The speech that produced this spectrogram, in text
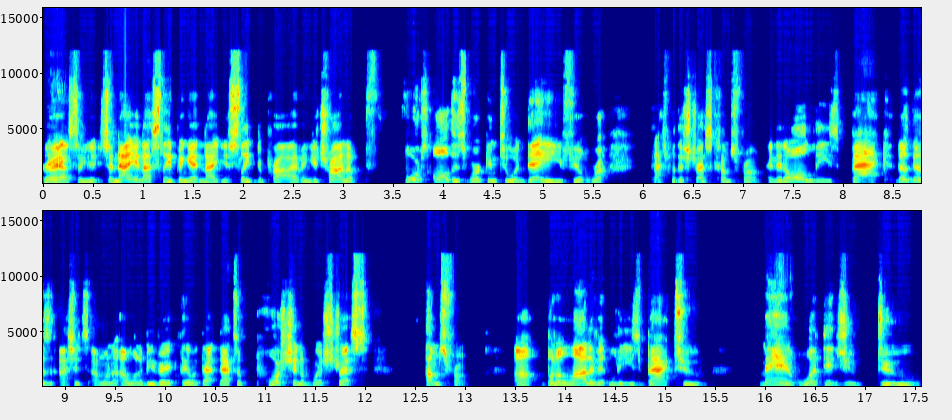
right? Yeah. So you, so now you're not sleeping at night, you're sleep deprived, and you're trying to force all this work into a day. You feel rough that's where the stress comes from. And it all leads back. No there's i should i want to i want to be very clear with that. That's a portion of where stress comes from. Uh, but a lot of it leads back to man what did you do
